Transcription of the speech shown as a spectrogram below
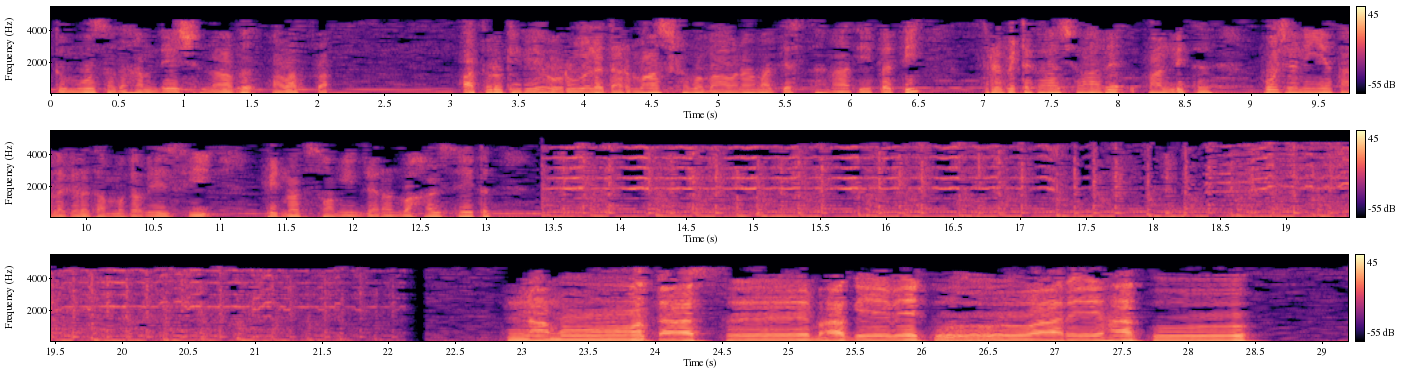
උතුම් වූ සදහම් දේශනාව පවත්වා. අතුරුගිරිය ඔරුවල ධර්මාශ්‍රම භාවනා මධ්‍යස්ථානාධිපති ත්‍රිවිධකාචාර්ය පඬිත පූජනීය තලගල ධම්ම ගවේෂී පින්වත් ස්වාමීන් වහන්සේට නමෝ තස් භගවතු අරහතු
